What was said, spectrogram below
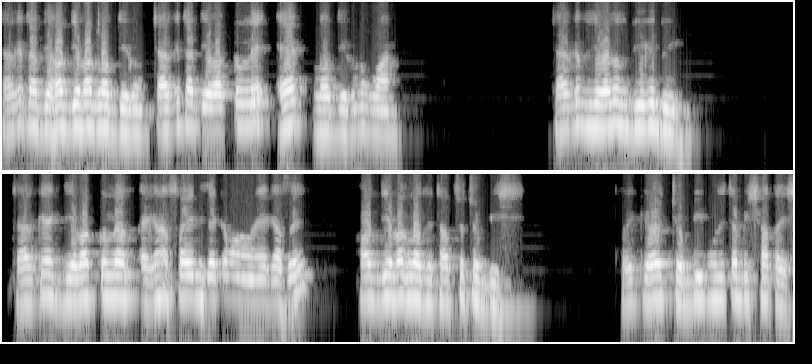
চারকে চার দিয়ে হর দিয়ে ভাগ লব দিয়ে গুণ। চারকে চার দিয়ে ভাগ করলে এক লব দিয়ে গুণ, ওয়ান। চারকে দুই ভাগ দুইকে দুই চারকে এক দিয়ে ভাগ করলে এখানে ছয়, নিচে একটা মনে এক আছে। হর দিয়ে ভাগ লব দিয়ে চারশো চব্বিশ। তাহলে কি হয়? চব্বিশ, পঁচিশ চব্বিশ সাতাইশ।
